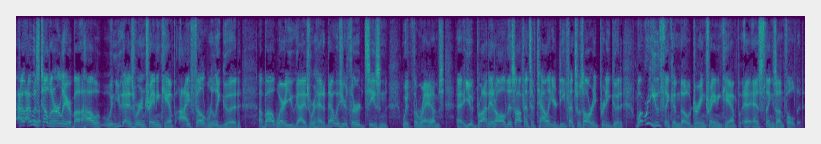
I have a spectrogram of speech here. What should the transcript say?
I, was telling earlier about how when you guys were in training camp, I felt really good about where you guys were headed. That was your third season with the Rams. Yep. Uh, you had brought in all this offensive talent. Your defense was already pretty good. What were you thinking, though, during training camp as things unfolded?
